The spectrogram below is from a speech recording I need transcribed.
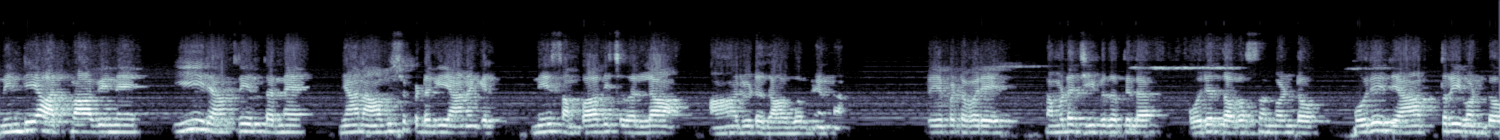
നിന്റെ ആത്മാവിനെ ഈ രാത്രിയിൽ തന്നെ ഞാൻ ആവശ്യപ്പെടുകയാണെങ്കിൽ നീ സമ്പാദിച്ചതെല്ലാം ആരുടേതാകും എന്ന്. പ്രിയപ്പെട്ടവരെ നമ്മുടെ ജീവിതത്തിൽ ഒരു ദിവസം കൊണ്ടോ ഒരു രാത്രി കൊണ്ടോ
